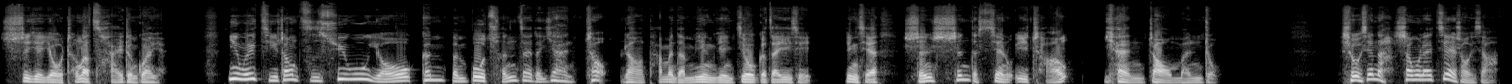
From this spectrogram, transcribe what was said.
事业有成的财政官员，因为几张子虚乌有、根本不存在的艳照，让他们的命运纠葛在一起。并且深深的陷入一场 艳照门中。首先呢，上文来介绍一下，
